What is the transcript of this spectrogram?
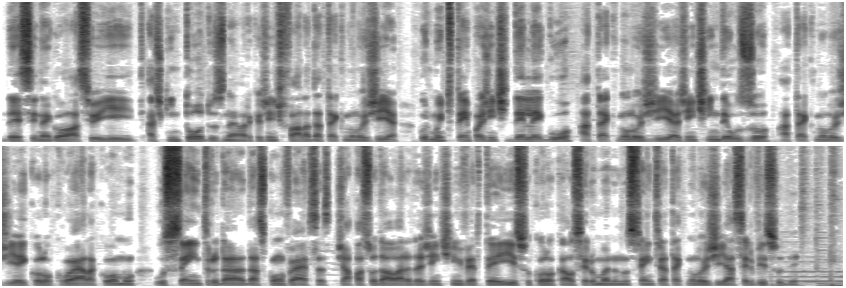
desse negócio e acho que em todos, né? A hora que a gente fala da tecnologia, por muito tempo a gente delegou a tecnologia, a gente endeusou a tecnologia e colocou ela como o centro da, das conversas. Já passou da hora da gente inverter isso, colocar o ser humano no centro e a tecnologia a serviço dele.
